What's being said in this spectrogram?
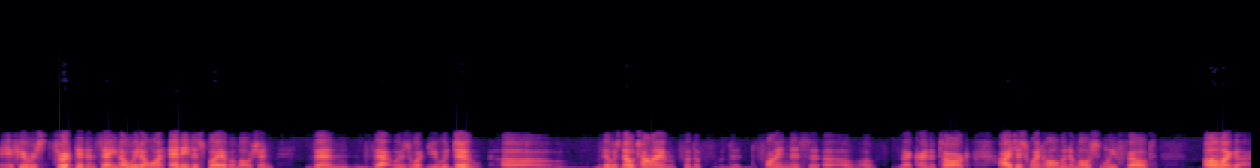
If you're restricted in saying no, we don't want any display of emotion, then that was what you would do. Uh, there was no time for the, the fineness uh, of, of that kind of talk. I just went home and emotionally felt, oh my God,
